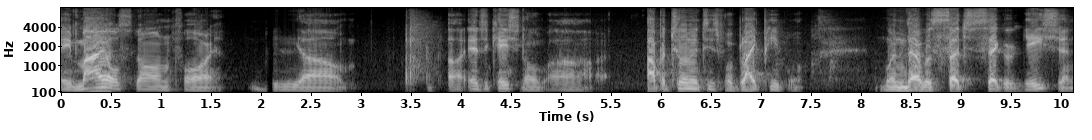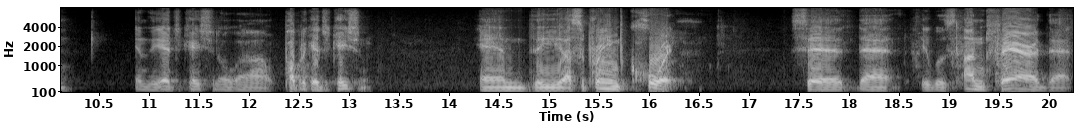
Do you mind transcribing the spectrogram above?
a milestone for the um, uh, educational uh, opportunities for Black people when there was such segregation in the educational uh, public education, and the uh, Supreme Court said that it was unfair that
